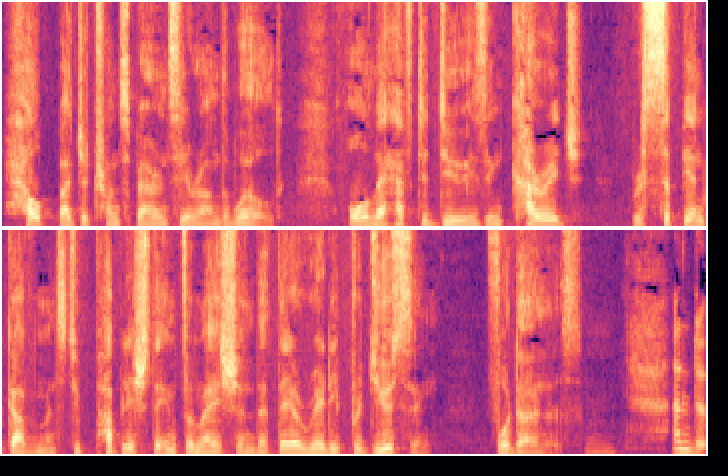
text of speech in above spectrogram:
help budget transparency around the world, all they have to do is encourage recipient governments to publish the information that they're already producing for donors. Mm. And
